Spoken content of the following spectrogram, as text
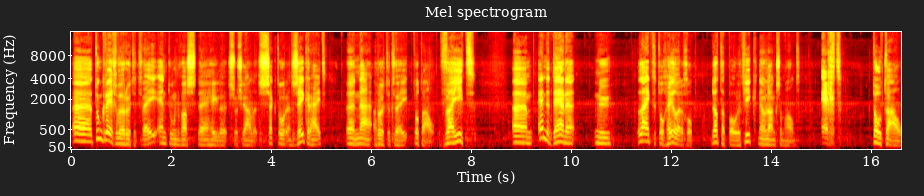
Eh, toen kregen we Rutte 2 en toen was de hele sociale sector en zekerheid eh, na Rutte 2 totaal failliet. Ehm, en de derde, nu lijkt het toch heel erg op dat de politiek nou langzamerhand echt totaal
